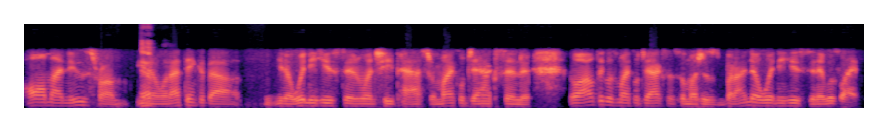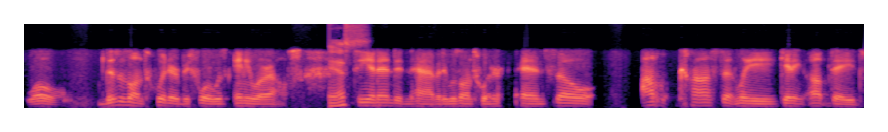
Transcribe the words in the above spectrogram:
all my news from. You yep. know, when I think about, you know, Whitney Houston when she passed, or Michael Jackson, or well, I don't think it was Michael Jackson so much as, but I know Whitney Houston. It was like, whoa, this is on Twitter before it was anywhere else. Yes. CNN didn't have it; it was on Twitter, and so I'm constantly getting updates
